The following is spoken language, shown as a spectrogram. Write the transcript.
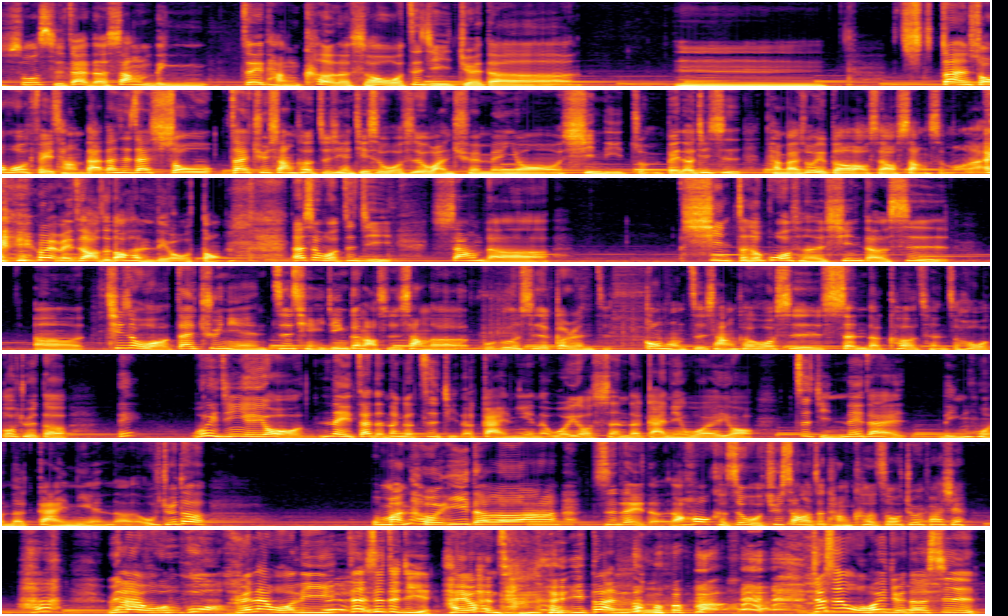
说实在的，上灵这一堂课的时候，我自己觉得，嗯。当然收获非常大，但是在收在去上课之前，其实我是完全没有心理准备的，其实坦白说也不知道老师要上什么来，因为每次老师都很流动。但是我自己上的心整个过程的心得是，呃，其实我在去年之前已经跟老师上了不论是个人咨共同智商课或是深的课程之后，我都觉得。我已经也有内在的那个自己的概念了，我也有生的概念，我也有自己内在灵魂的概念了。我觉得我蛮合一的了啊之类的。然后，可是我去上了这堂课之后，就会发现，哈，原来我原来我离认识自己还有很长的一段路。就是我会觉得是，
